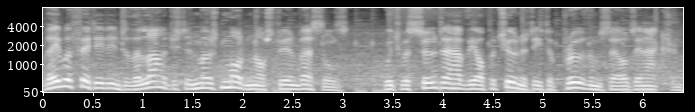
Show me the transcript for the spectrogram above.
They were fitted into the largest and most modern Austrian vessels, which were soon to have the opportunity to prove themselves in action.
